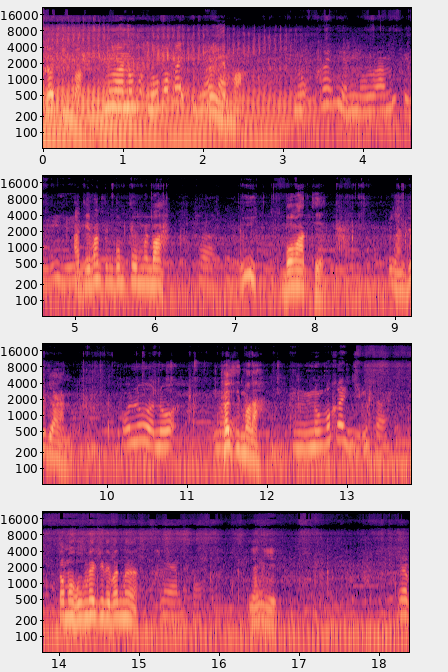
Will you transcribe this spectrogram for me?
เคยกินบ่เงื่อหนูหนูบ่เคยกินลเคยเห็นบ่หนูเคยเห็นหนูว่ามันเป็นยี่ยี่อันที่มันเป็นปุ่มๆแมันบ่ค่ะนี่บ่มากเด้เป็นหยังคือย่านโอ้ลูกหนูหนูเคยกินบ่ล่ะหนูบ่เคยกินค่ะต้องมาหุงได้กินในบ้านมื้อแม่นค่ะหยังอีกแบบ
